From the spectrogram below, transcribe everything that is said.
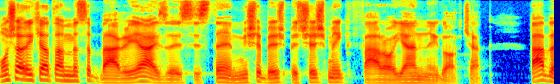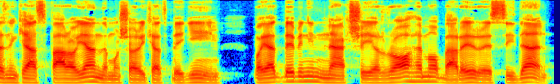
مشارکت هم مثل بقیه اجزای سیستم میشه بهش به چشم یک فرایند نگاه کرد. قبل از اینکه از فرایند مشارکت بگیم باید ببینیم نقشه راه ما برای رسیدن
